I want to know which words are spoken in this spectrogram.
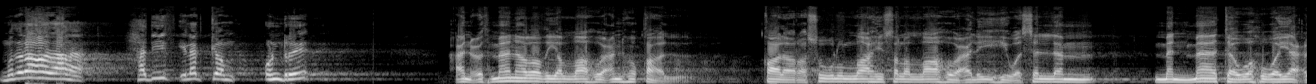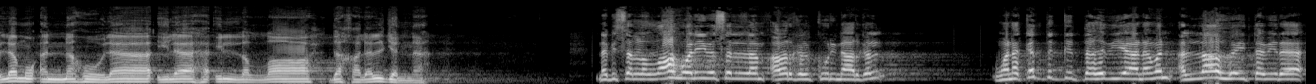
முதலாவதாக ஹதீஸ் இலக்கம் ஒன்று عن عثمان رضي الله عنه قال قال رسول الله صلى الله عليه وسلم من مات وهو يعلم انه لا اله الا الله دخل الجنه நபி சல்லாஹூ அலைஹி அவர்கள் கூறினார்கள் வணக்கத்துக்கு தகுதியானவன் அல்லாஹுவை தவிர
